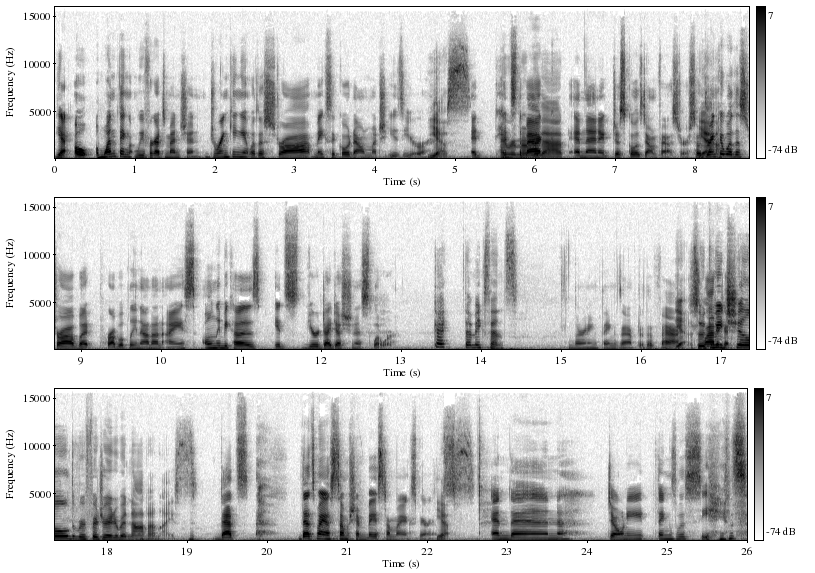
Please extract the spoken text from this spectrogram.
Yeah. Oh, one thing we forgot to mention: drinking it with a straw makes it go down much easier. Yes. It I hits the back, that. and then it just goes down faster. So Yeah. drink it with a straw, but probably not on ice, only because it's your digestion is slower. Okay, that makes sense. Learning things after the fact. Yeah, so it can be got- chilled, refrigerated, but not on ice. that's that's my assumption based on my experience. Yes. And then don't eat things with seeds.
